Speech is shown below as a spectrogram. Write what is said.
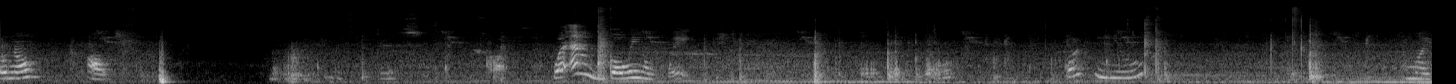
Oh no. Oh. What's this? Oh. Well, I'm going away. For you. Oh my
